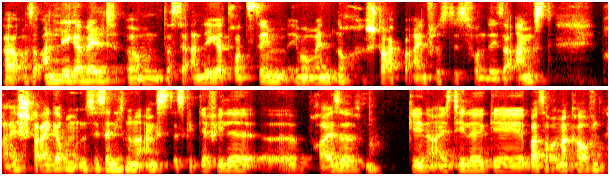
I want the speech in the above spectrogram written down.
äh, also Anlegerwelt, ähm, dass der Anleger trotzdem im Moment noch stark beeinflusst ist von dieser Angst, Preissteigerung. Und es ist ja nicht nur eine Angst, es gibt ja viele äh, Preise, geh in eine Eisdiele, geh was auch immer kaufen,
